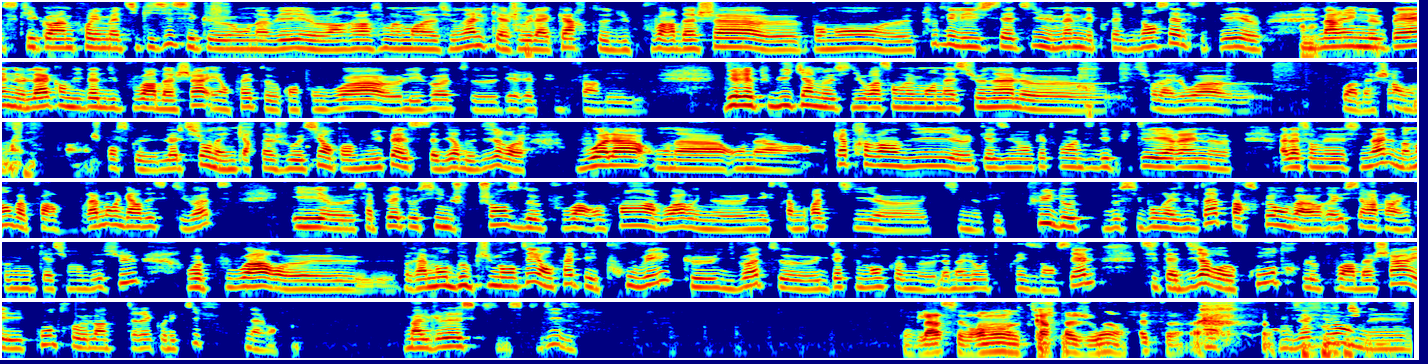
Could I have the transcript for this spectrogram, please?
Ce qui est quand même problématique ici, c'est qu'on avait euh, un Rassemblement national qui a joué la carte du pouvoir d'achat euh, pendant euh, toutes les législatives et même les présidentielles. C'était Mm. Marine Le Pen, la candidate du pouvoir d'achat. Et en fait, quand on voit les votes des, répu- enfin, des, des républicains, mais aussi du Rassemblement national sur la loi pouvoir d'achat, on a- je pense que là-dessus, on a une carte à jouer aussi en tant que NUPES, c'est-à-dire de dire, euh, voilà, on a, on a 90, euh, quasiment 90 députés RN euh, à l'Assemblée nationale, maintenant on va pouvoir vraiment regarder ce qu'ils votent, et ça peut être aussi une chance de pouvoir enfin avoir une, une extrême droite qui, qui ne fait plus d'au- d'aussi bons résultats, parce qu'on va réussir à faire une communication dessus, on va pouvoir vraiment documenter en fait et prouver qu'ils votent exactement comme la majorité présidentielle, c'est-à-dire contre le pouvoir d'achat et contre l'intérêt collectif finalement, malgré ce qu'ils disent. Donc là, c'est vraiment notre carte à jouer en fait. Exactement, mais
